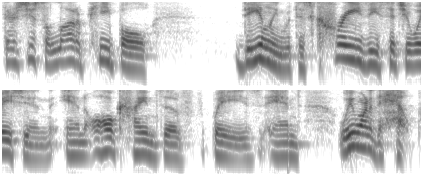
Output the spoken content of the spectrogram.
there's just a lot of people dealing with this crazy situation in all kinds of ways. And we wanted to help.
